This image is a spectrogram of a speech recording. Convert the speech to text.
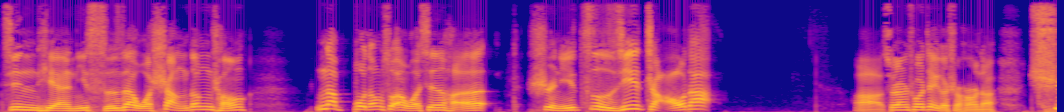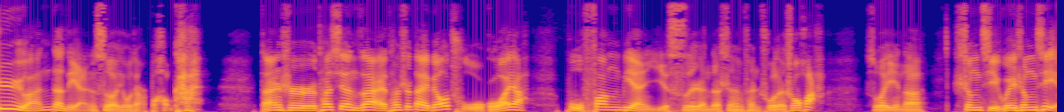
今天你死在我上登城，那不能算我心狠，是你自己找的。啊，虽然说这个时候呢，屈原的脸色有点不好看。”但是他现在他是代表楚国呀，不方便以私人的身份出来说话，所以呢，生气归生气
